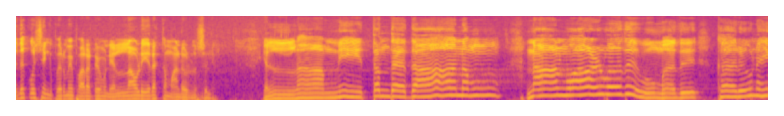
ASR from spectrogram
எதை குறித்து எங்கள் பெருமை பாராட்டவே முடியும் எல்லாருடைய இறக்கம் ஆண்டவர்னு சொல்லி. எல்லாம் நீ தந்த தானம் நான் வாழ்வது உமது கருணை.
